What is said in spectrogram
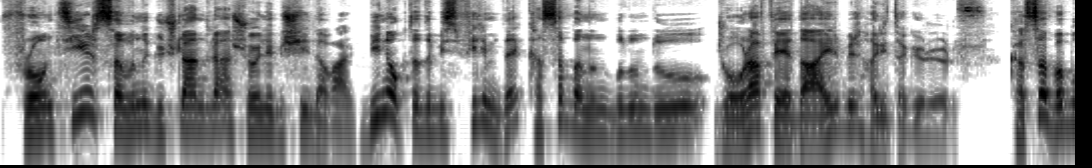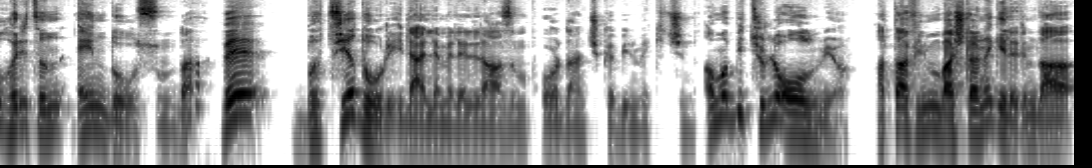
Frontier savını güçlendiren şöyle bir şey de var. Bir noktada biz filmde kasabanın bulunduğu coğrafyaya dair bir harita görüyoruz. Kasaba bu haritanın en doğusunda ve batıya doğru ilerlemeleri lazım oradan çıkabilmek için. Ama bir türlü olmuyor. Hatta filmin başlarına gelelim daha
